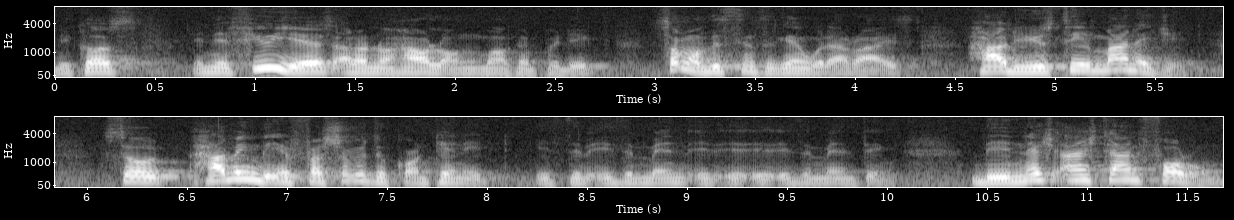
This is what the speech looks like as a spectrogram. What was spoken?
because in a few years, I don't know how long one can predict, some of these things again would arise. How do you still manage it? So having the infrastructure to contain it is the, is the, main, is the main thing. The next Einstein Forum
